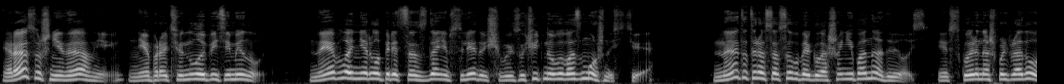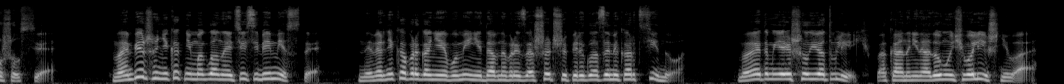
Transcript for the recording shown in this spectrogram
Раз уж недавний, не протянуло пяти минут, но я планировал перед созданием следующего изучить новые возможности. На этот раз особо приглашение понадобилось, и вскоре наш путь продолжился. Вампирша никак не могла найти себе место, наверняка прогоняя в уме недавно произошедшую перед глазами картину. Поэтому я решил ее отвлечь, пока она не надумала ничего лишнего.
